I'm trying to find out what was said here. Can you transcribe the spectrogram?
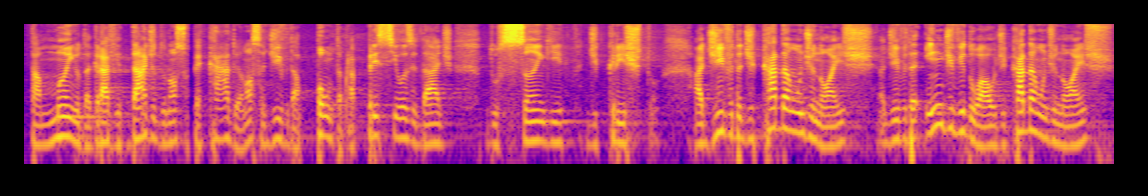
O tamanho da gravidade do nosso pecado e a nossa dívida aponta para a preciosidade do sangue de Cristo. A dívida de cada um de nós, a dívida individual de cada um de nós,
